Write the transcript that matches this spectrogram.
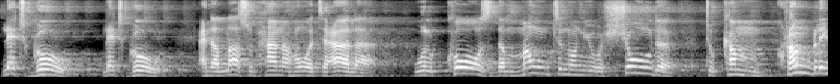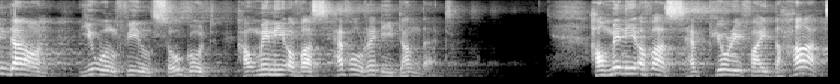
Let go, let go. And Allah subhanahu wa ta'ala will cause the mountain on your shoulder to come crumbling down. You will feel so good. How many of us have already done that? How many of us have purified the heart?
